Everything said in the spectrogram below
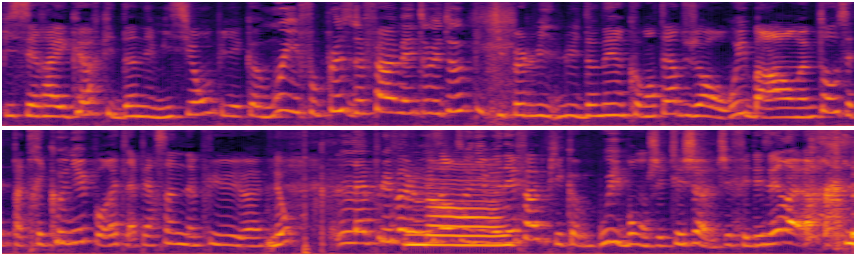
Puis c'est Riker qui te donne les missions. Puis il est comme oui, il faut plus de femmes et tout et tout. Puis tu peux lui lui donner un commentaire du genre oui, bah en même temps, vous êtes pas très connu pour être la personne la plus euh, Nope. la plus valorisante Non. au niveau des femmes. Puis il est comme oui, bon, j'étais jeune, j'ai fait des erreurs.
